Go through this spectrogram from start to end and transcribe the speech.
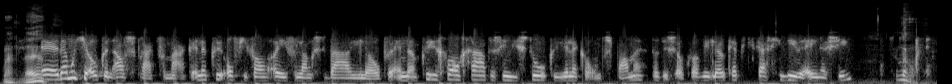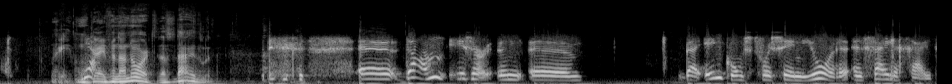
Wat leuk. eh, daar moet je ook een afspraak van maken. En dan kun je, of je kan even langs de balie lopen. En dan kun je gewoon gratis in die stoel kun je lekker ontspannen. Dat is ook wel weer leuk. Heb je, krijg je nieuwe energie. Nou, nee, ik moet Ja. even naar Noord, dat is duidelijk. Eh, dan is er een eh, bijeenkomst voor senioren en veiligheid.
